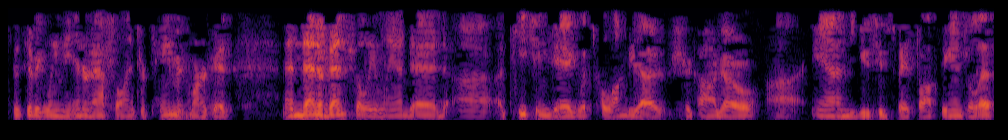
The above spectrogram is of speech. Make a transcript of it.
specifically in the international entertainment market. And then eventually landed uh, a teaching gig with Columbia Chicago uh, and YouTube Space Los Angeles.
